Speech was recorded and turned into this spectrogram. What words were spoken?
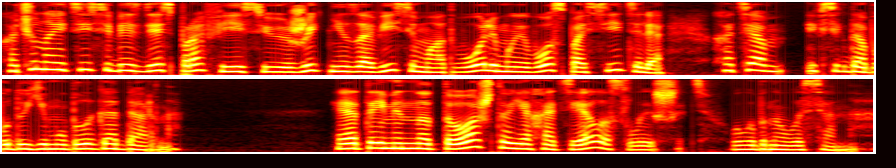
Хочу найти себе здесь профессию и жить независимо от воли моего спасителя, хотя и всегда буду ему благодарна. «Это именно то, что я хотела слышать», — улыбнулась она.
